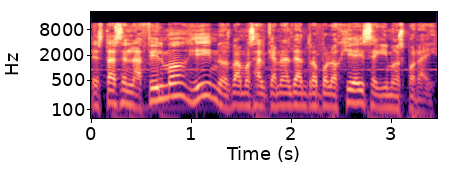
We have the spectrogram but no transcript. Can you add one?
Estás en la Filmo y nos vamos al canal de Antropología y seguimos por ahí.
